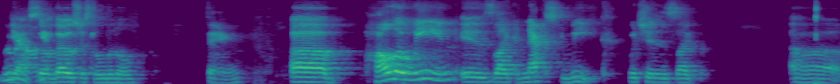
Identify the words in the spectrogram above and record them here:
Moving yeah. on. So that was just a little thing. Uh, Halloween is like next week, which is like, uh,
